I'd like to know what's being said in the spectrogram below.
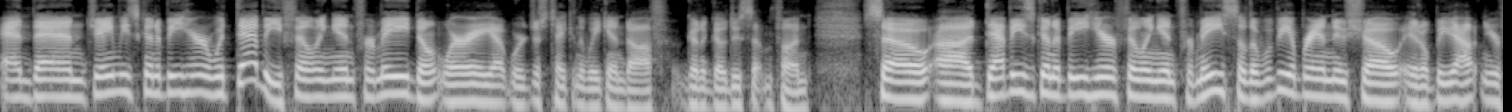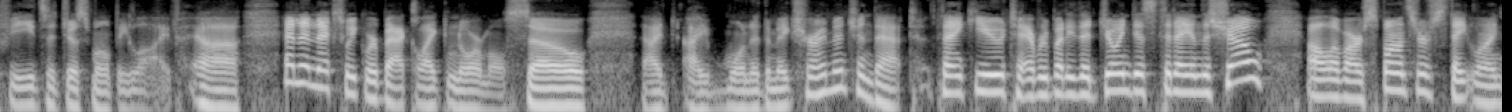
And then Jamie's going to be here with Debbie filling in for me. Don't worry, uh, we're just taking the weekend off. We're Going to go do something fun. So uh, Debbie's going to be here filling in for me. So there will be a brand new show. It'll be out in your feeds. It just won't be live. Uh, and then next week we're back like normal. So I, I wanted to make sure I mentioned that. Thank you to everybody that joined us today in the show. All of our sponsors, State Line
